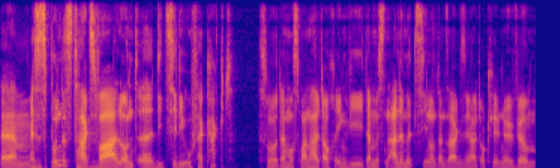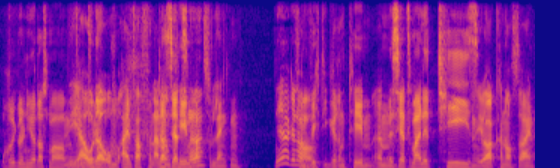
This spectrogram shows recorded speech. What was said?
ähm, Es ist Bundestagswahl und äh, die CDU verkackt. So, da muss man halt auch irgendwie, da müssen alle mitziehen und dann sagen sie halt, okay, nö, wir rügeln hier das mal. mit ja, oder um einfach von anderen Themen ne? abzulenken. Ja, genau. Von wichtigeren Themen. Ähm, Ist jetzt meine These. ja, kann auch sein.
